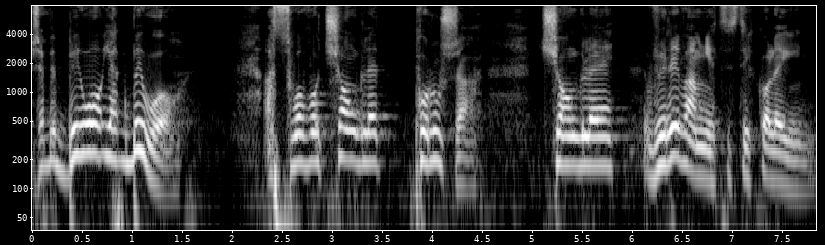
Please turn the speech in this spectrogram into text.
żeby było jak było, a słowo ciągle porusza, ciągle wyrywa mnie z tych kolejn.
